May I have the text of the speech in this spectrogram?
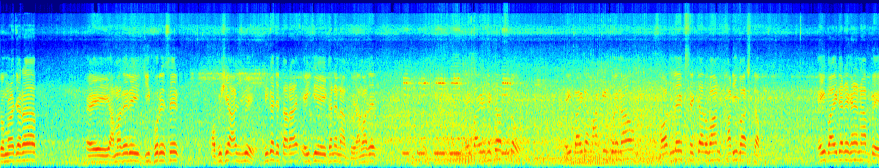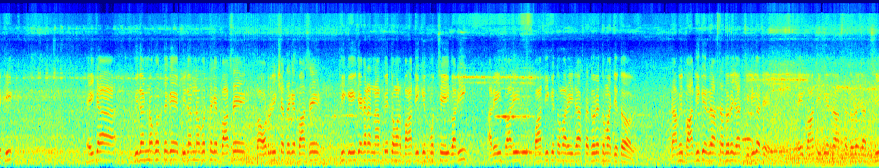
তোমরা যারা এই আমাদের এই জি ফোরেসের অফিসে আসবে, ঠিক আছে, তারা এই যে এখানে নামবে। আমাদের এই বাড়িটা দেখতে পাচ্ছ তো? এই বাড়িটা মার্কিং করে নাও সল্টলেক সেক্টর ওয়ান ফাড়ি বাস স্টপ এই বাড়িটার এখানে নামবে, ঠিক? এইটা বিধাননগর থেকে বিধাননগর থেকে বাসে বা অটোরিকশা থেকে বাসে ঠিক এই জায়গাটা নামবে, তোমার বাঁ দিকে পড়ছে এই বাড়ি। আর এই বাড়ির বাঁ দিকে তোমার এই রাস্তা ধরে তোমার যেতে হবে। তা আমি বাঁ দিকের রাস্তা ধরে যাচ্ছি, ঠিক আছে? এই বাঁ দিকের রাস্তা ধরে যাচ্ছি।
